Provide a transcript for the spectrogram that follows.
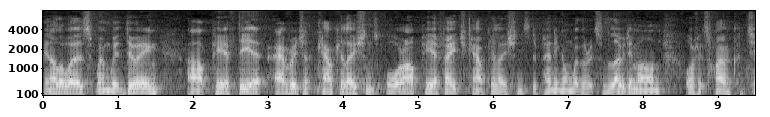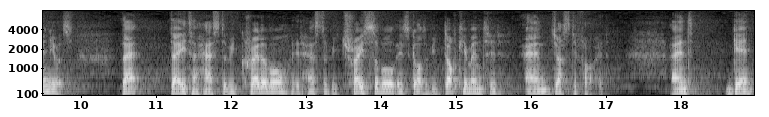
in other words, when we're doing our PFD average calculations or our PFH calculations, depending on whether it's low demand or if it's high or continuous, that data has to be credible, it has to be traceable, it's got to be documented and justified. And again,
